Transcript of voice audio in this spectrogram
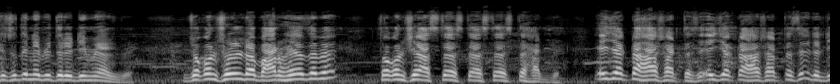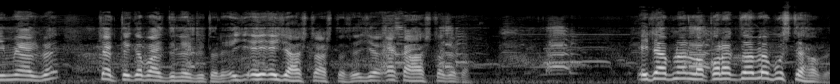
কিছুদিনের ভিতরে ডিমে আসবে। যখন শরীরটা বার হয়ে যাবে, তখন সে আস্তে আস্তে আস্তে আস্তে হাঁটবে। এই যে একটা হাঁস হাঁটতেছে, এই যে একটা হাঁস হাঁটতেছে, এটা ডিমে আসবে চার থেকে পাঁচ দিনের ভিতরে। এই এই এই যে হাঁসটা আসতেছে, এই যে একা হাঁসটা যেটা। এটা আপনার লক্ষ্য রাখতে হবে, বুঝতে হবে।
